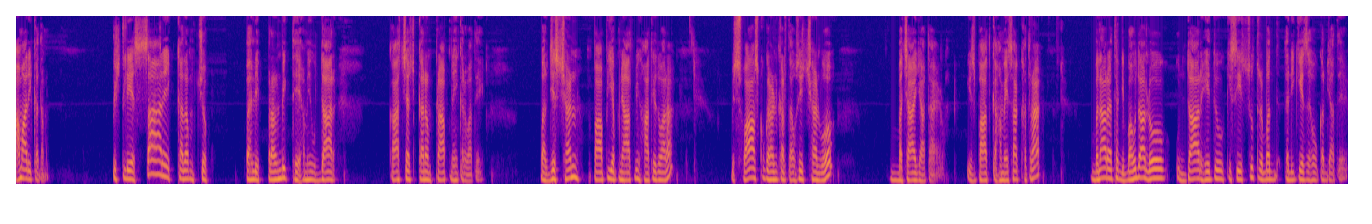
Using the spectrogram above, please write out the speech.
हमारी कदम, पिछले सारे कदम जो पहले प्रारंभिक थे, हमें उद्धार का कर्म प्राप्त नहीं करवाते। पर जिस क्षण पापी अपने आत्मिक हाथे द्वारा विश्वास को ग्रहण करता है, उसी क्षण वो बचाया जाता है। इस बात का हमेशा खतरा बना रहता कि बहुधा लोग उद्धार हेतु किसी सूत्रबद्ध तरीके से होकर जाते हैं,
